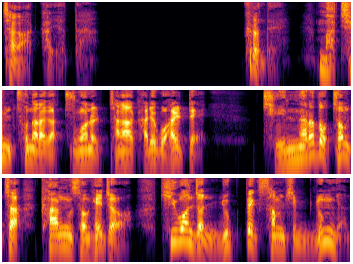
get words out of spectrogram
장악하였다. 그런데 마침 초나라가 중원을 장악하려고 할 때 진나라도 점차 강성해져 기원전 636년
